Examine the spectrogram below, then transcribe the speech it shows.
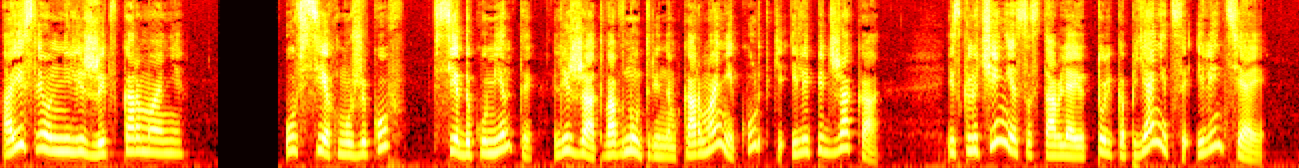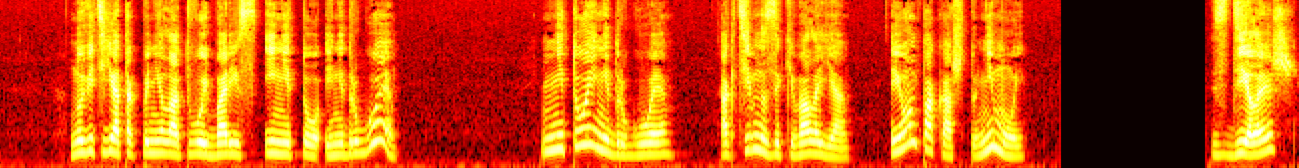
А если он не лежит в кармане? У всех мужиков все документы лежат во внутреннем кармане куртки или пиджака. Исключение составляют только пьяницы и лентяи. Но ведь я так поняла, твой Борис и не то, и не другое? Не то и не другое, Активно закивала я. И он пока что не мой. «Сделаешь?»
